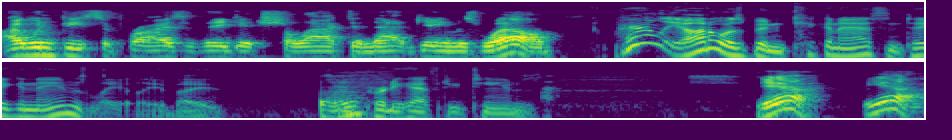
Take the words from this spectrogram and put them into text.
I wouldn't be surprised if they get shellacked in that game as well. Apparently, Ottawa's been kicking ass and taking names lately by some Mhm. pretty hefty teams. Yeah, yeah.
